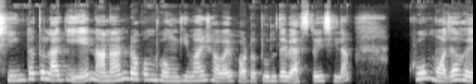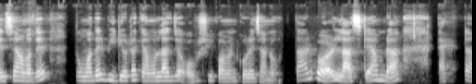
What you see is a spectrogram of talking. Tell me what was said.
শিংটা তো লাগিয়ে নানান রকম ভঙ্গিমায় সবাই ফটো তুলতে ব্যস্তই ছিলাম। খুব মজা হয়েছে আমাদের। তোমাদের ভিডিওটা কেমন লাগছে অবশ্যই কমেন্ট করে জানো। তারপর লাস্টে আমরা একটা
